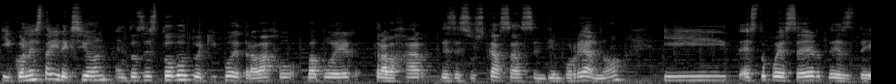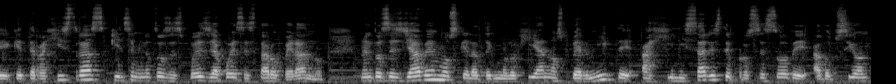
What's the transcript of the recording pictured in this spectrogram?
y con esta dirección, entonces todo tu equipo de trabajo va a poder trabajar desde sus casas en tiempo real, ¿no? Y esto puede ser desde que te registras, 15 minutos después ya puedes estar operando. Entonces ya vemos que la tecnología nos permite agilizar este proceso de adopción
